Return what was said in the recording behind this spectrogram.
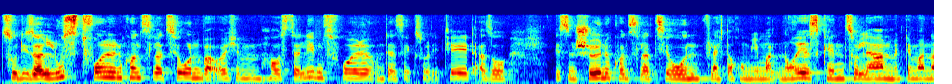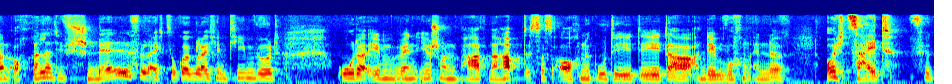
zu dieser lustvollen Konstellation bei euch im Haus der Lebensfreude und der Sexualität. Also ist eine schöne Konstellation, vielleicht auch um jemand Neues kennenzulernen, mit dem man dann auch relativ schnell vielleicht sogar gleich intim wird. Oder eben, wenn ihr schon einen Partner habt, ist das auch eine gute Idee, da an dem Wochenende euch Zeit für,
